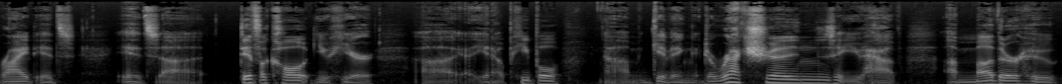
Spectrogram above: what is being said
right? It's it's uh, difficult. You hear, uh, you know, people um, giving directions. You have a mother who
